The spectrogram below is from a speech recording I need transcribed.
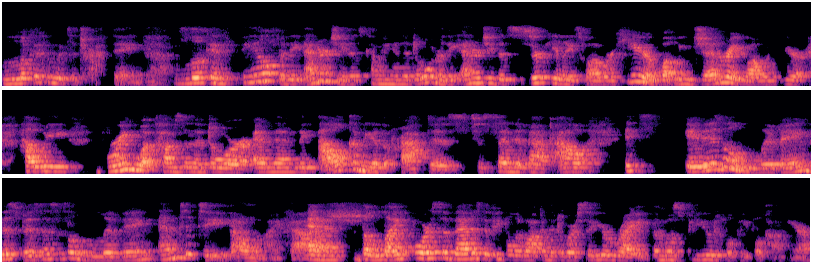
look at who it's attracting, look and feel for the energy that's coming in the door, the energy that circulates while we're here, what we generate while we're here, how we bring what comes in the door, and then the alchemy of the practice to send it back out. It's it is a living, this business is a living entity. Oh my gosh. And the life force of that is the people that walk in the door. So you're right, the most beautiful people come here.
